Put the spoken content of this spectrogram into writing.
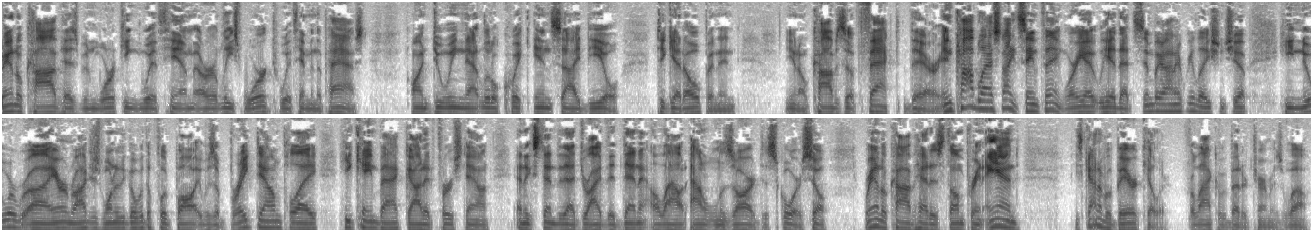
Randall Cobb has been working with him, or at least worked with him in the past, on doing that little quick inside deal to get open. And you know Cobb's effect there. In Cobb last night, same thing, where had, we had that symbiotic relationship. He knew where uh, Aaron Rodgers wanted to go with the football. It was a breakdown play. He came back, got it first down, and extended that drive that then allowed Allen Lazard to score. So Randall Cobb had his thumbprint, and he's kind of a bear killer, for lack of a better term, as well.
